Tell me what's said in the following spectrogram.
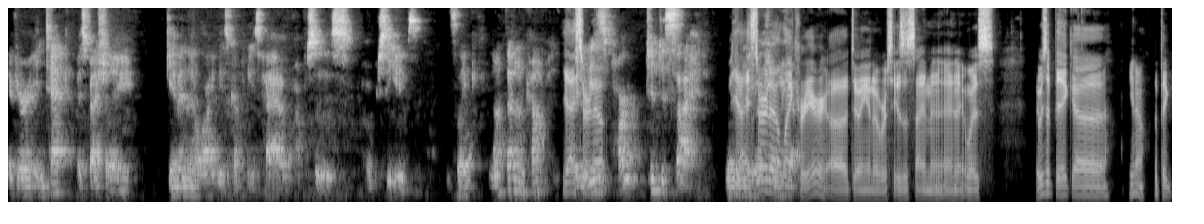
If you're in tech especially, given that a lot of these companies have offices overseas, it's like not that uncommon. Yeah, I started out. hard to decide Yeah, I started out my go. career uh, doing an overseas assignment, and it was it was a big uh, you know a big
